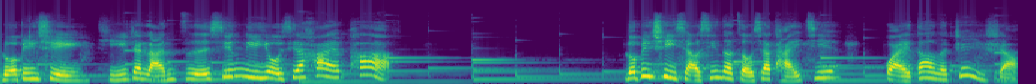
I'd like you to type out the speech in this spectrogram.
罗宾逊提着篮子，心里有些害怕。罗宾逊小心地走下台阶，拐到了镇上。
